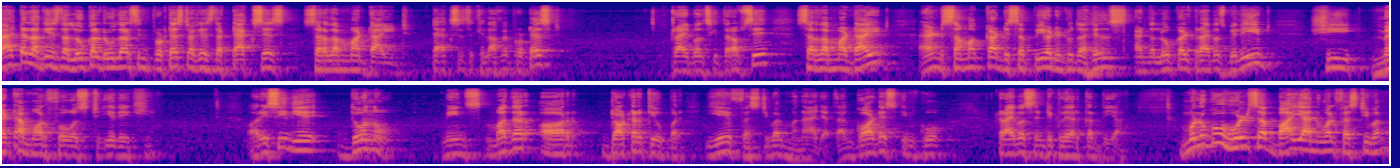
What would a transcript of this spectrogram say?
battle against the local rulers in protest against the taxes saralamma died. Taxes ke khilaf mein protest. Tribals की तरफ़ से Saralamma died and Sammakka disappear into the hills and the local tribals believed she metamorphosed ये देखिए। और इसीलिए दोनों मीन्स मदर और डॉटर के ऊपर ये फेस्टिवल मनाया जाता है। गॉडेस इनको ट्राइबल्स ने डिक्लेयर कर दिया। Mulugu holds a biannual festival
